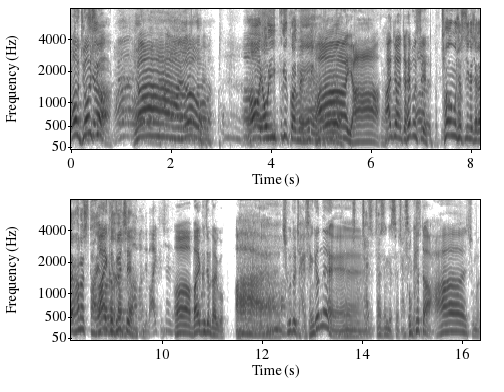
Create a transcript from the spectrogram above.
어, 조슈아. 야, 형. 어, 여기 이쁘게 입고 왔네. 아, 야. 앉아, 앉아. 해보시. 처음 오셨으니까 제가 하나씩 다 해요. 마이크, 그렇지. 근데 마이크 차. 어, 마이크 좀 달고. 아, 친구들 잘생겼네. 잘, 잘생겼어요. 잘생겼어요. 좋겠다. 아, 정말.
